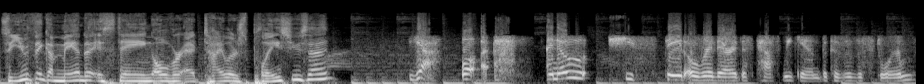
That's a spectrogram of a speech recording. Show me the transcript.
so you think Amanda is staying over at Tyler's place, you said? Yeah. Well, I know she stayed over there this past weekend because of the storm,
